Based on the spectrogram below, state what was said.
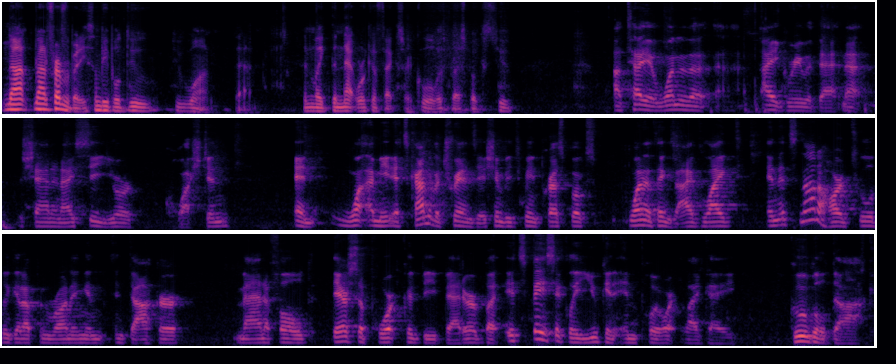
not not for everybody. Some people do do want. And like the network effects are cool with Pressbooks too. I'll tell you one of the I agree with that. Now, Shannon, I see your question. And what I mean, it's kind of a transition between Pressbooks. One of the things I've liked, and it's not a hard tool to get up and running in, in Docker Manifold. Their support could be better, but it's basically you can import like a Google Doc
